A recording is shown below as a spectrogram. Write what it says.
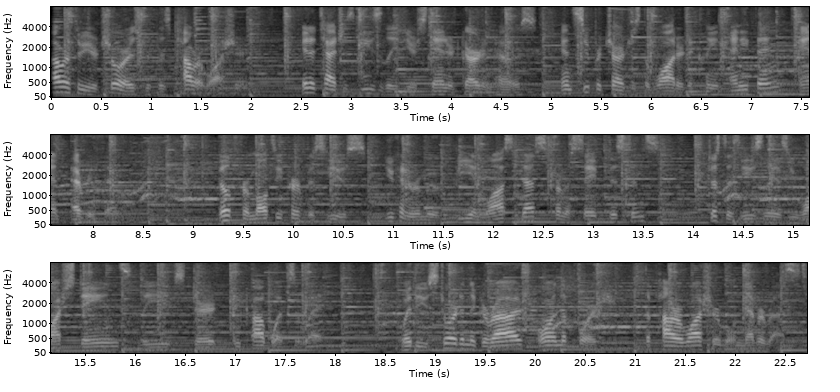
Power through your chores with this power washer. It attaches easily to your standard garden hose and supercharges the water to clean anything and everything. Built for multi-purpose use, you can remove bee and wasp nests from a safe distance just as easily as you wash stains, leaves, dirt, and cobwebs away. Whether you store it in the garage or on the porch, the power washer will never rust.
